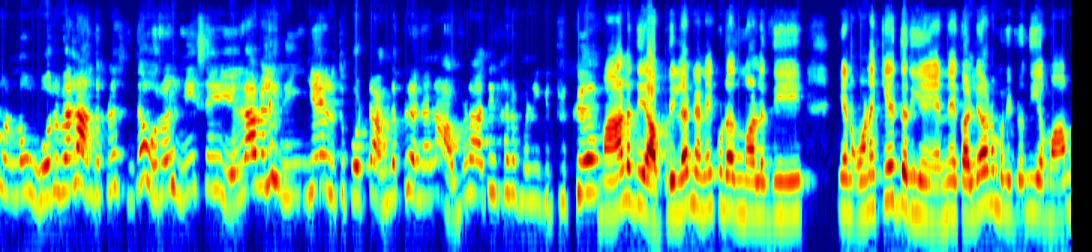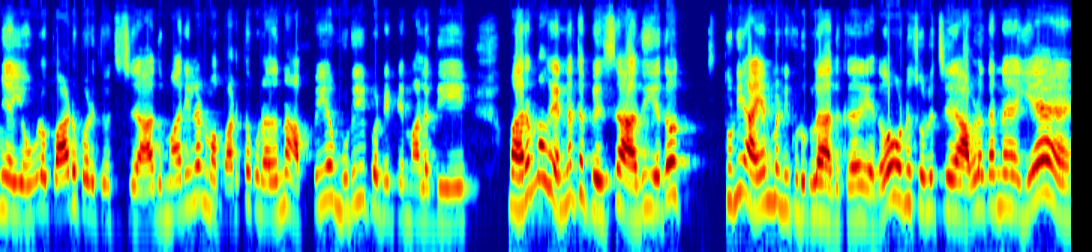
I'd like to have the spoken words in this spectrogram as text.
பண்ணணும்? ஒருவேளை அந்த பிள்ளை செஞ்சா ஒருவேளை நீ செய்ய எல்லா வேலையும் நீயே இழுத்து போட்டு அந்த பிள்ளை என்னன்னா அவ்வளவு அதிகாரம் பண்ணிக்கிட்டு இருக்கு. மாலதி அப்படிலாம் நினைக்கக்கூடாது மாலதி. என உனக்கே தெரியும். என்னை கல்யாணம் பண்ணிட்டு வந்து என் மாமியா எவ்வளவு பாடுபடுத்தி வச்சுச்சு. அது மாதிரிலாம் நம்ம படுத்தக்கூடாதுன்னு அப்பயே முடிவு பண்ணிட்டேன் மாலதி. மருமக என்னத்த பேசு? அது ஏதோ துணி அயன் பண்ணி கொடுக்கல. அதுக்கு ஏதோ ஒண்ணு சொல்லுச்சு. அவ்வளவுதானே. ஏன்?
